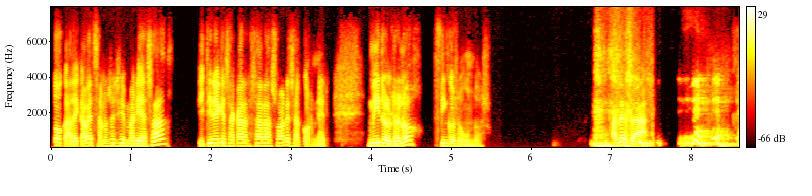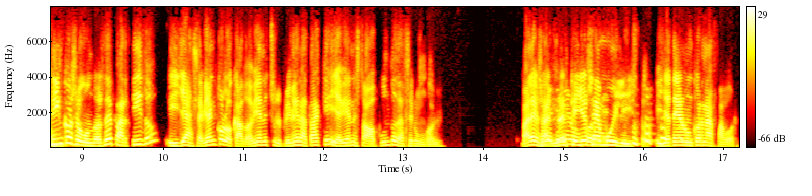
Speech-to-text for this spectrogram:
toca de cabeza, no sé si es María Sanz, y tiene que sacar a Sara Suárez a córner. Miro el reloj, cinco segundos. ¿Vale? O sea, cinco segundos de partido y ya se habían colocado, habían hecho el primer ataque y habían estado a punto de hacer un gol. ¿Vale? O sea, no es que yo sea muy listo y ya tenían un córner a favor.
